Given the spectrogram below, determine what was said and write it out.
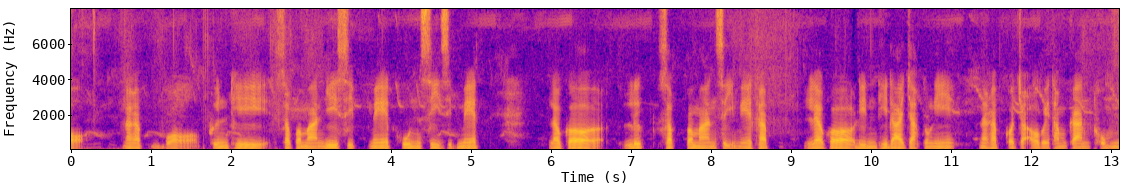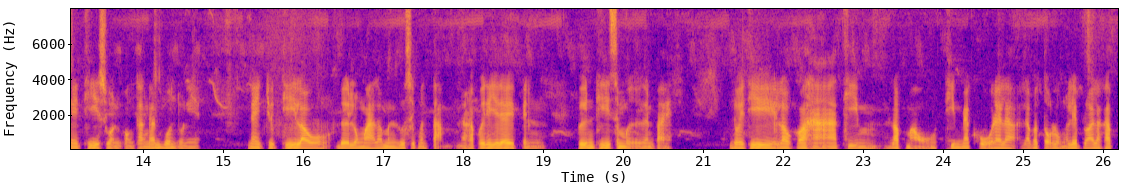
นะครับ บ่อพื้นที่สักประมาณ 20 เมตรคูณ 40 เมตร แล้วก็ลึกสักประมาณ 4 เมตรครับ แล้วก็ดินที่ได้จากตรงนี้นะครับ ก็จะเอาไปทำการถมในที่ส่วนของทางด้านบนตรงนี้ ในจุดที่เราเดินลงมาแล้วมันรู้สึกมันต่ำนะครับ เพื่อที่จะได้เป็นพื้นที่เสมอกันไป โดยที่เราก็หาทีมรับเหมาทีมแมคโครได้แล้ว แล้วก็ตกลงเรียบร้อยแล้วครับ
